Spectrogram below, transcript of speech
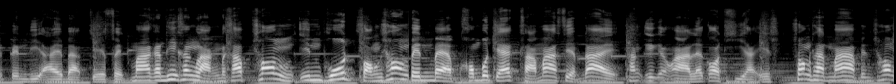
จะเป็น DI แบบ JFET มากันที่ข้างหลังนะครับช่อง input 2 ช่องเป็นแบบ combo jack สามารถเสียบได้ทั้ง XLR แล้วก็ TRS ช่องถัดมาเป็นช่อง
